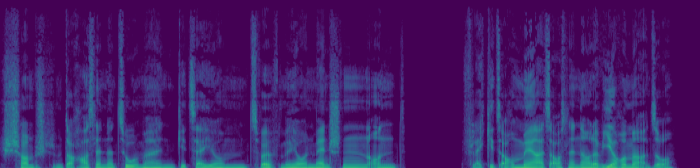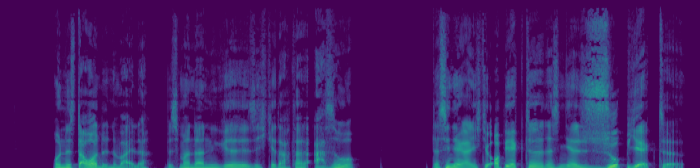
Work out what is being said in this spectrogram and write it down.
schaue bestimmt auch Ausländer zu. Ich meine, geht's ja hier um 12 Millionen Menschen und vielleicht geht's auch um mehr als Ausländer oder wie auch immer und so. Und es dauerte eine Weile, bis man dann ge sich gedacht hat, ach so, das sind ja gar nicht die Objekte, das sind ja Subjekte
